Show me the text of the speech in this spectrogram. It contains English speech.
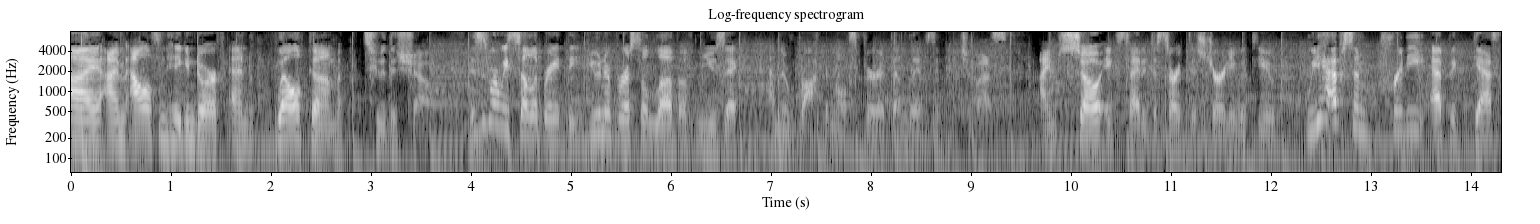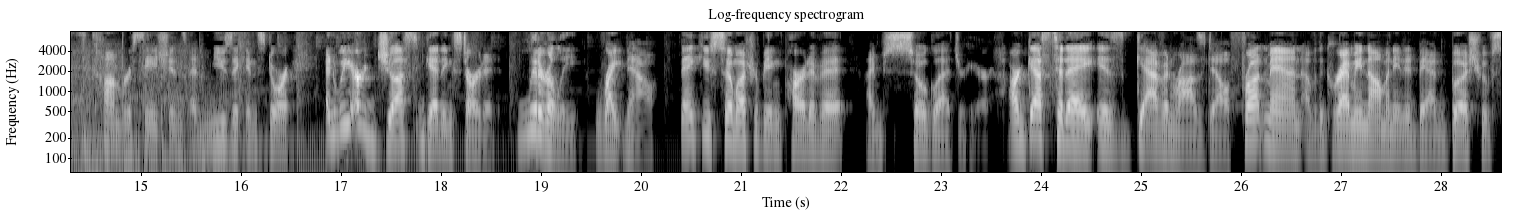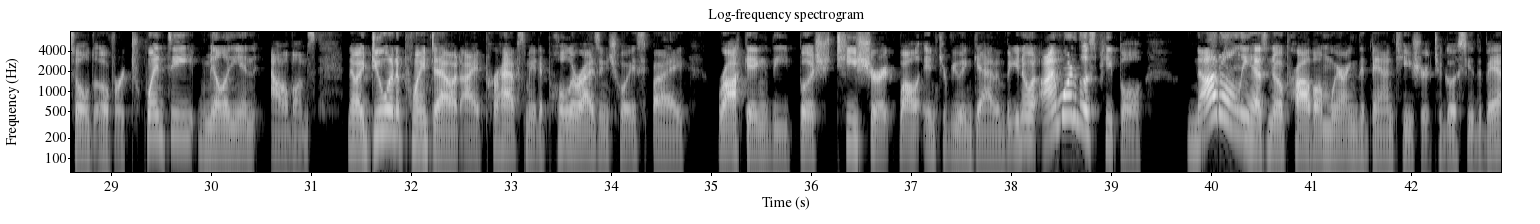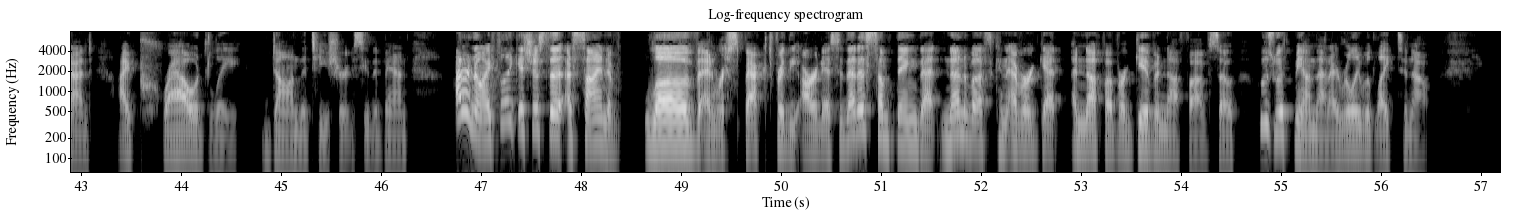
Hi, I'm Allison Hagendorf, and welcome to the show. This is where we celebrate the universal love of music and the rock and roll spirit that lives in each of us. I'm so excited to start this journey with you. We have some pretty epic guests, conversations, and music in store, and we are just getting started, literally right now. Thank you so much for being part of it. I'm so glad you're here. Our guest today is Gavin Rossdale, frontman of the Grammy nominated band Bush, who have sold over 20 million albums. Now, I do want to point out I perhaps made a polarizing choice by rocking the Bush t shirt while interviewing Gavin. But you know what? I'm one of those people not only has no problem wearing the band t shirt to go see the band, I proudly don the t shirt to see the band. I don't know. I feel like it's just a, a sign of love and respect for the artist. And that is something that none of us can ever get enough of or give enough of. So, who's with me on that? I really would like to know.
